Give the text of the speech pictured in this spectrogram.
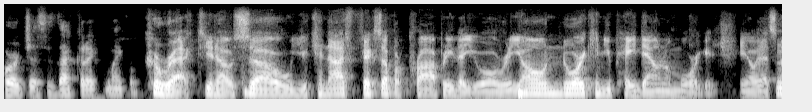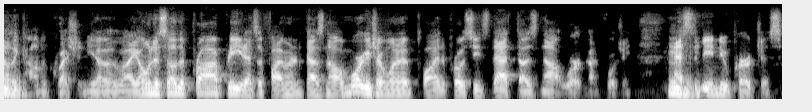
purchase. Is that correct michael? Correct. You know so you cannot fix up a property that you already own nor can you pay down a mortgage. You know that's another mm-hmm. common question. You know i own this other property that's a $500000 mortgage i want to apply the proceeds. That does not work unfortunately. Mm-hmm. has to be a new purchase.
